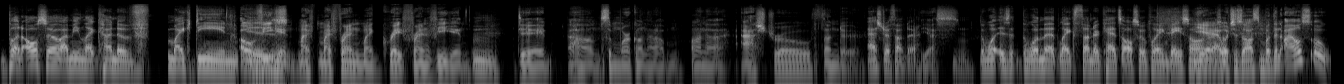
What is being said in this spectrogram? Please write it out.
but also, I mean, like, kind of Mike Dean. Oh, is- vegan. My my friend, my great friend, vegan, Mm. did um, some work on that album on uh, Astro Thunder. Astro Thunder. Yes. The what is it? The one that like Thundercats also playing bass on? Yeah, which is awesome. But then I also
